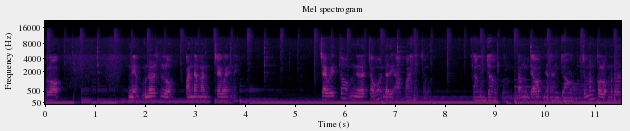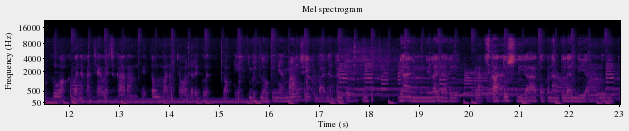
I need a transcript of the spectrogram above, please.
kalau nih menurut lo pandangan cewek nih cewek itu menilai cowok dari apanya coba? Tanggung jawab tanggung jawabnya kan? Tanggung jawab. Cuman kalau menurut gua kebanyakan cewek sekarang itu memandang cowok dari good looking. Good looking emang sih kebanyakan kayak gitu. Dia hanya menilai dari penampilan. status dia atau penampilan dia Hmm. begitu.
